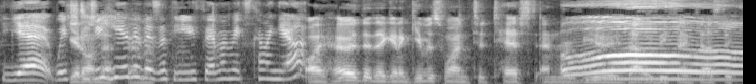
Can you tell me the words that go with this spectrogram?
Yeah, which Get did you that, hear that there's a new Thermomix coming out? I heard that they're going to give us one to test and review. Oh. That would be fantastic.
